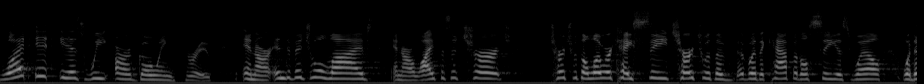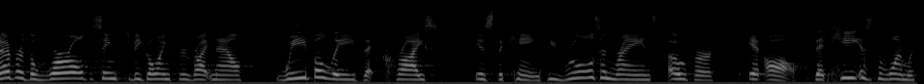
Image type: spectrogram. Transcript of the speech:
what it is we are going through in our individual lives, in our life as a church, church with a lowercase c, church with a, with a capital C as well, whatever the world seems to be going through right now, we believe that Christ is the king. He rules and reigns over it all, that He is the one with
